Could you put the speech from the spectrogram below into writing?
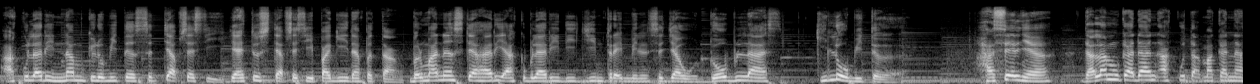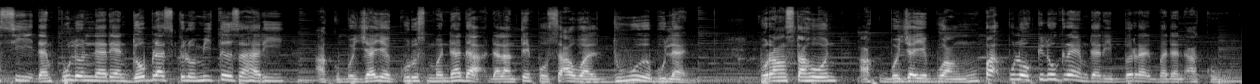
Aku lari 6km setiap sesi Iaitu setiap sesi pagi dan petang Bermakna setiap hari aku berlari di gym treadmill sejauh 12km Hasilnya, dalam keadaan aku tak makan nasi dan pulun larian 12 km sehari, aku berjaya kurus mendadak dalam tempoh seawal 2 bulan. Kurang setahun, aku berjaya buang 40 kg dari berat badan aku.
